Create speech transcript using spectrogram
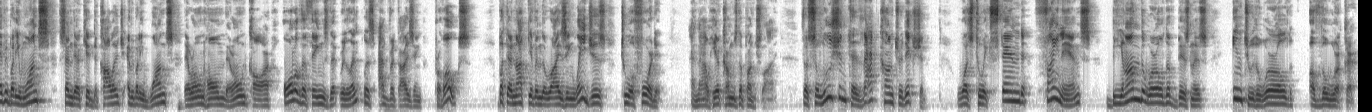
Everybody wants send their kid to college. Everybody wants their own home, their own car, all of the things that relentless advertising provokes, but they're not given the rising wages to afford it. And now here comes the punchline. The solution to that contradiction was to extend finance beyond the world of business into the world of the worker.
